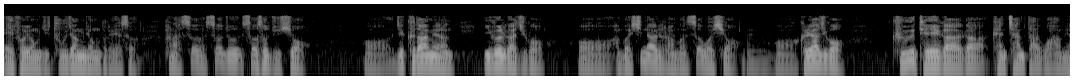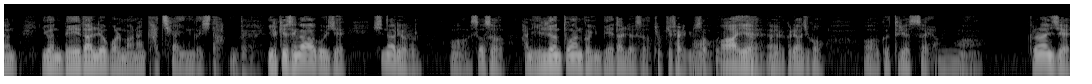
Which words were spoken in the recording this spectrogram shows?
A4 용지 두 장 정도로 해서 하나 써, 써줘, 써서 주시오. 어, 이제 그 다음에는 이걸 가지고 어, 한번 시나리오를 한번 써보시오. 음. 어, 그래가지고 그 대가가 괜찮다고 하면 이건 매달려 볼 만한 가치가 있는 것이다. 네. 이렇게 생각하고 이제 시나리오를 어, 써서 한 1년 동안 거기 매달려서 죽기 살기를 어, 썼군요. 아, 예. 예. 그래가지고 어, 그 드렸어요. 음. 어. 그러나 이제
